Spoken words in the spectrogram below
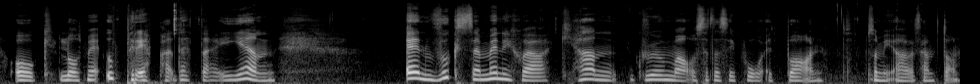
Och låt mig upprepa detta igen. En vuxen människa kan grooma och sätta sig på ett barn som är över 15.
